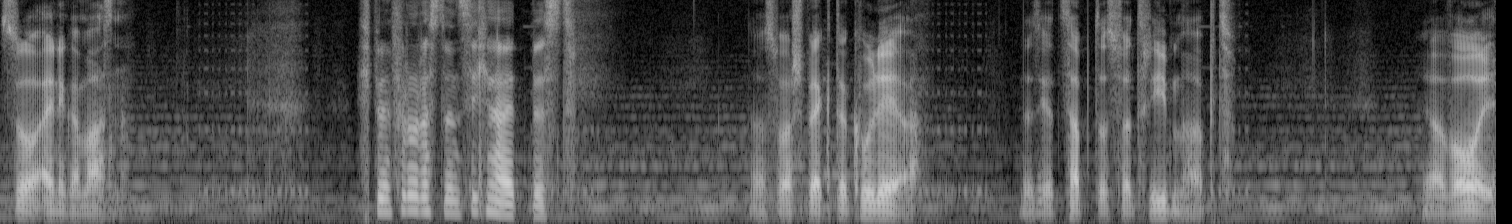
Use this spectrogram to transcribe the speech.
So einigermaßen. Ich bin froh, dass du in Sicherheit bist. Das war spektakulär, dass ihr Zapdos vertrieben habt. Jawohl.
